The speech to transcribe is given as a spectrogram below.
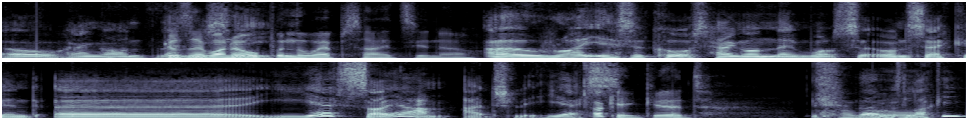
Oh, hang on. Because I want to open the websites, you know. Oh right, yes, of course. Hang on then. What's one second? Uh, yes, I am actually. Yes. Okay, good. I that was lucky.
